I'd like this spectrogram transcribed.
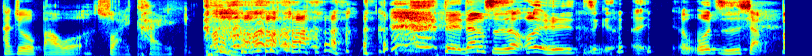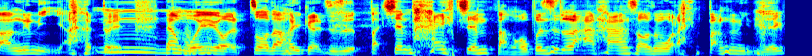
他就把我甩开。对，当时哦，这个我只是想帮你啊。对，但我也有做到一个，就是先拍肩膀，我不是拉他的手，说我来帮你，直接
